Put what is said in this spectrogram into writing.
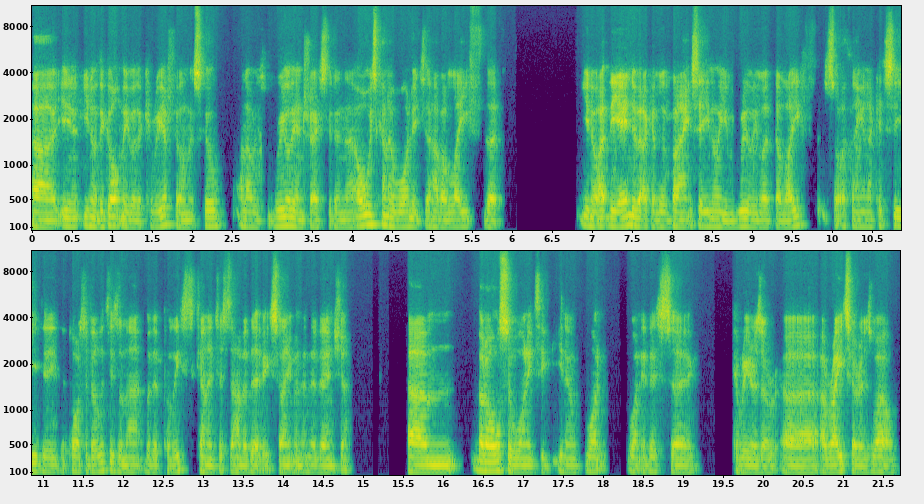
uh, you, you know they got me with a career film at school, and I was really interested in that. I always kind of wanted to have a life that you know, at the end of it, I could look back and say, you know, you really lived a life sort of thing. And I could see the, the possibilities on that with the police, kind of just to have a bit of excitement and adventure. Um, but also wanted to, you know, want, wanted this uh, career as a, uh, a writer as well.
